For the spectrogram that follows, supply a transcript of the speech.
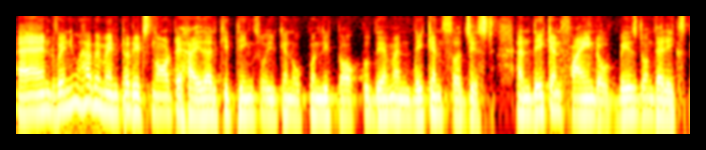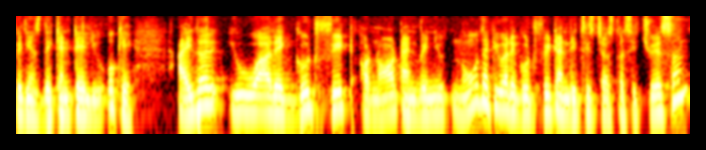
and when you have a mentor, it's not a hierarchy thing. So you can openly talk to them and they can suggest and they can find out based on their experience. They can tell you, okay, either you are a good fit or not. And when you know that you are a good fit and it is just a situation,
